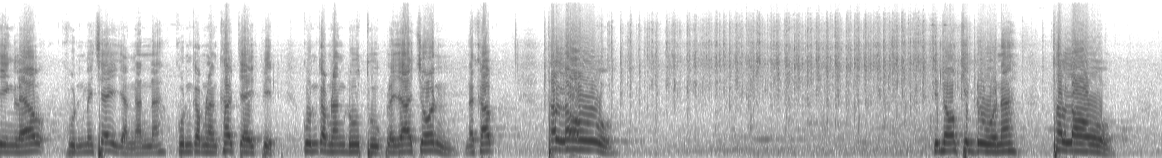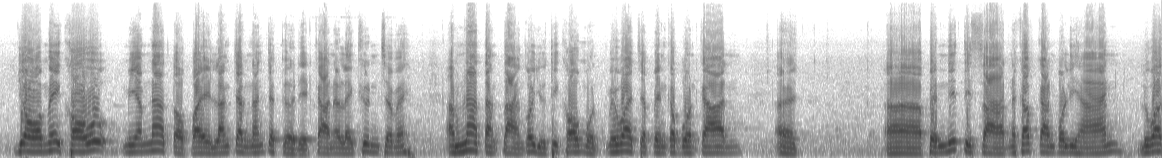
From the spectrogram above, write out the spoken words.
จริงแล้วคุณไม่ใช่อย่างนั้นนะ คุณกำลังเข้าใจผิด คุณกำลังดูถูกประชาชนนะครับ ถ้าเรา พี่น้องคิดดูนะ ถ้าเรายอมให้เขามีอำนาจต่อไปหลังจากนั้นจะเกิดเหตุการณ์อะไรขึ้นใช่ไหมอำนาจต่างๆ ก็อยู่ที่เขาหมด ไม่ว่าจะเป็นกระบวนการเอ่ออ่าเป็นนิติศาสตร์นะครับการบริหารหรือว่า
